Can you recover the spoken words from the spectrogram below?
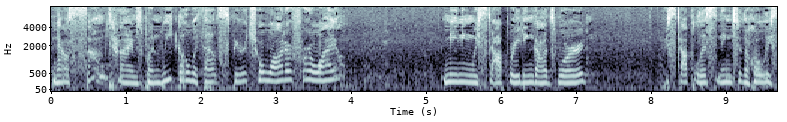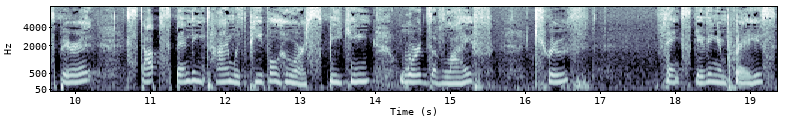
Now, sometimes when we go without spiritual water for a while, meaning we stop reading God's Word, we stop listening to the Holy Spirit, stop spending time with people who are speaking words of life, truth, thanksgiving, and praise.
